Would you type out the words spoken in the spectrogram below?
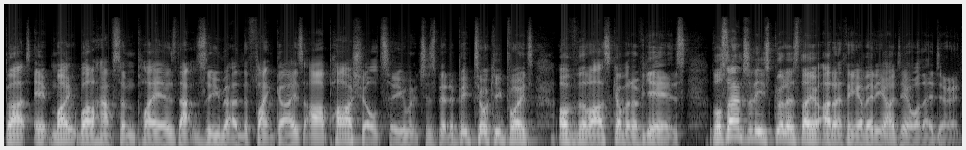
but it might well have some players that Zuma and the flank guys are partial to, which has been a big talking point over the last couple of years. Los Angeles Guerrillas, though, I don't think have any idea what they're doing.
